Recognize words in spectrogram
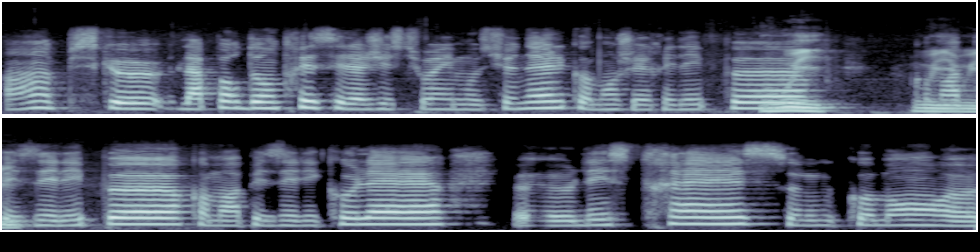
hein, puisque la porte d'entrée, c'est la gestion émotionnelle, comment gérer les peurs, oui comment oui oui apaiser les peurs, comment apaiser les colères, euh, les stress, euh, comment euh,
